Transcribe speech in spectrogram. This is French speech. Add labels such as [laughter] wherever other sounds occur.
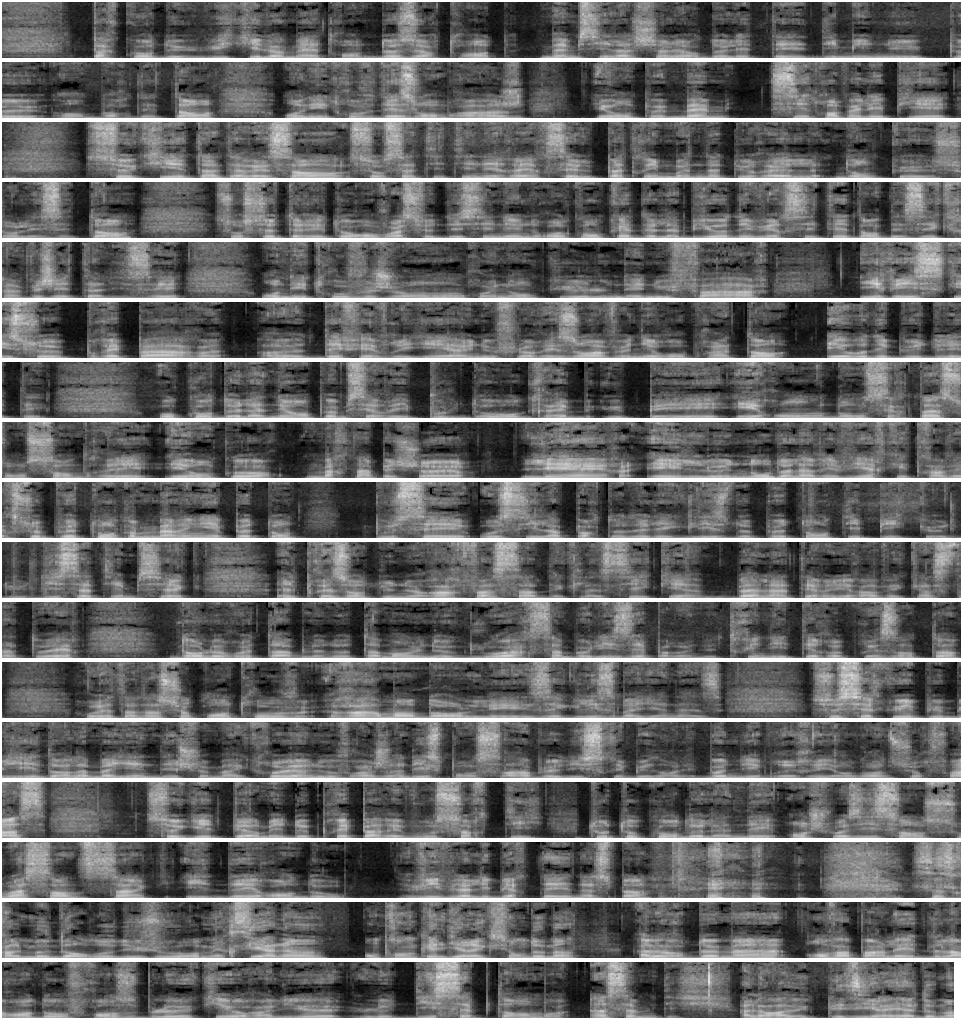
Parcours de 8 km en 2h30, même si la chaleur de l'été diminue peu en bord d'étang, on y trouve des ombrages et on peut même s'y tremper les pieds. Ce qui est intéressant sur cet itinéraire, c'est le patrimoine naturel donc euh, sur les étangs. Sur ce territoire, on voit se dessiner une reconquête de la biodiversité dans des écrins végétalisés. On y trouve joncs, renoncules, nénuphars, iris qui se prépare euh, dès février à une floraison à venir au printemps et au début de l'été. Au cours de l'année, on peut observer poules d'eau, grèbes huppées, hérons, dont certains sont cendrés, et encore martin pêcheur. L'air est le nom de la rivière qui traverse Peton comme Marigné Peton. Poussée aussi la porte de l'église de Peton, typique du XVIIe siècle. Elle présente une rare façade classique et un bel intérieur avec un statuaire dans le retable, notamment une gloire symbolisée par une trinité représentant, représentation qu'on trouve rarement dans les églises mayennaises. Ce circuit est publié dans la Mayenne des chemins creux, un ouvrage indispensable distribué dans les bonnes librairies en grande surface. Ce guide permet de préparer vos sorties tout au cours de l'année en choisissant 65 idées rando. Vive la liberté, n'est-ce pas [laughs] Ce sera le mot d'ordre du jour. Merci Alain. On prend quelle direction demain Alors demain, on va parler de la rando France Bleu qui aura lieu le 10 septembre, un samedi. Alors avec plaisir et à demain.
